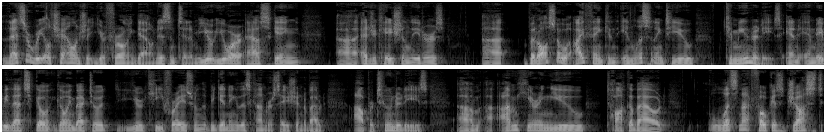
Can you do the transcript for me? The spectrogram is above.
That's a real challenge that you're throwing down, isn't it? I mean, you you are asking uh, education leaders, uh, but also I think in, in listening to you, communities, and and maybe that's going going back to a, your key phrase from the beginning of this conversation about opportunities. Um, I'm hearing you talk about let's not focus just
